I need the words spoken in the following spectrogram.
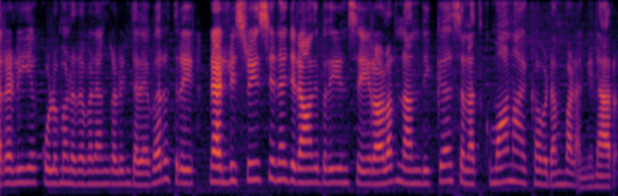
அரளிய குழும நிறுவனங்களின் தலைவர் திரு நட்லி ஸ்ரீசேன ஜனாதிபதியின் செயலாளர் நந்திக்க சனத்குமார் நாயக்காவிடம் வழங்கினார்.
